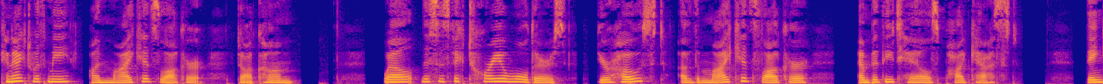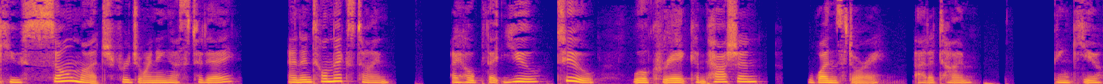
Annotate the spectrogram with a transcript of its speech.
connect with me on mykidslocker.com. Well, this is Victoria Woelders, your host of the My Kids Locker Empathy Tales podcast. Thank you so much for joining us today. And until next time, I hope that you too will create compassion one story at a time. Thank you.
